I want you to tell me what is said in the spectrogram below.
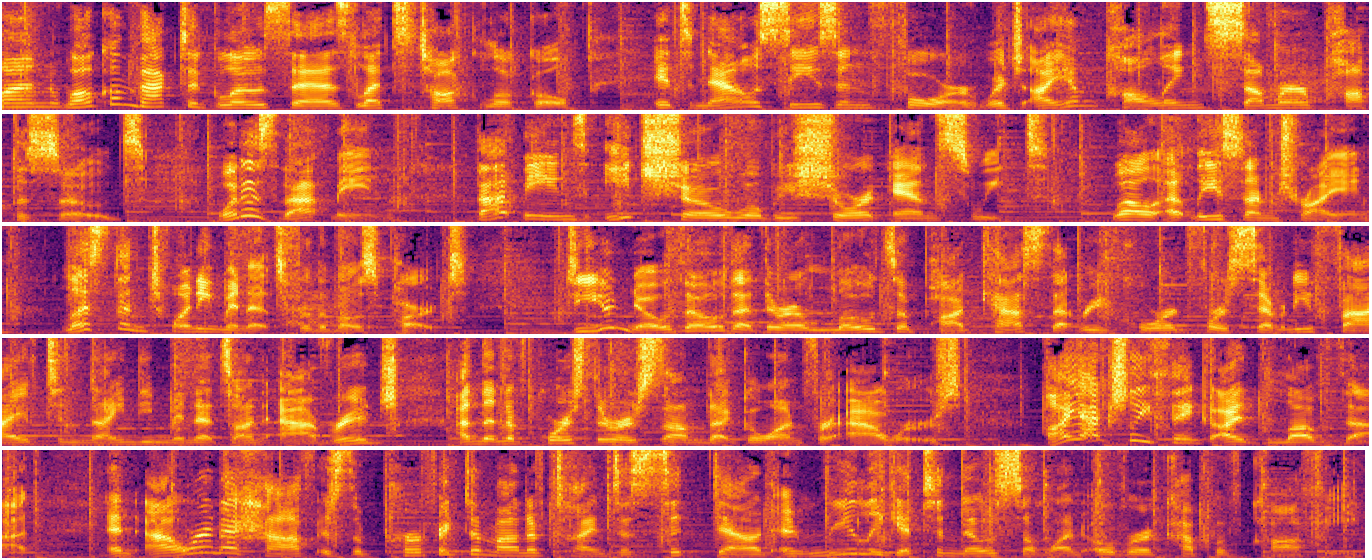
everyone. Welcome back to Glow Says Let's Talk Local. It's now season four, which I am calling Summer Popisodes. What does that mean? That means each show will be short and sweet. Well, at least I'm trying. Less than 20 minutes for the most part. Do you know, though, that there are loads of podcasts that record for 75 to 90 minutes on average? And then, of course, there are some that go on for hours. I actually think I'd love that. An hour and a half is the perfect amount of time to sit down and really get to know someone over a cup of coffee.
